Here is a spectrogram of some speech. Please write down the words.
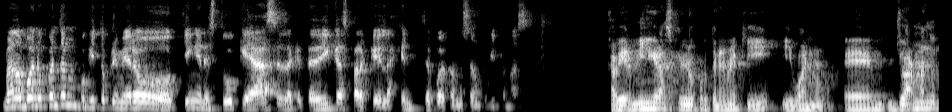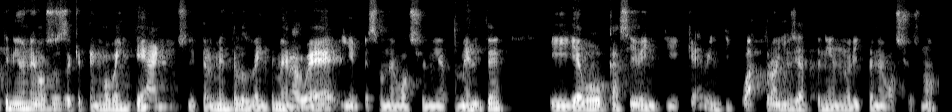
Mano, bueno, cuéntame un poquito primero quién eres tú, qué haces, a qué te dedicas para que la gente te pueda conocer un poquito más. Javier, mil gracias primero por tenerme aquí. Y bueno, eh, yo Armando he tenido negocios desde que tengo 20 años. Literalmente a los 20 me gradué y empecé un negocio inmediatamente. Y llevo casi 20, ¿qué? 24 años ya teniendo ahorita negocios, ¿no?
